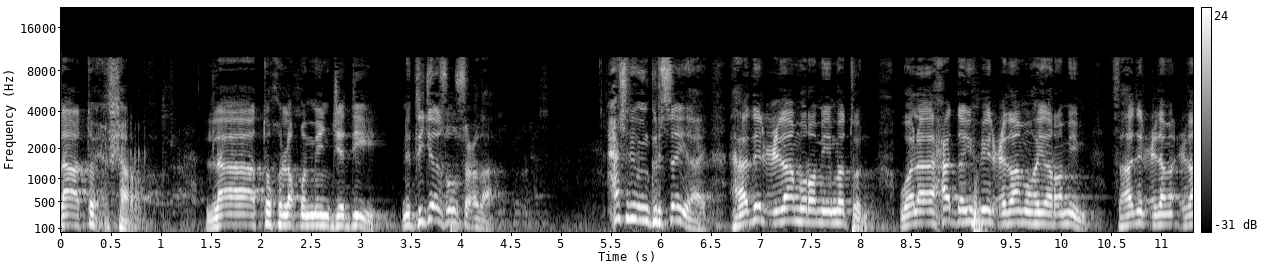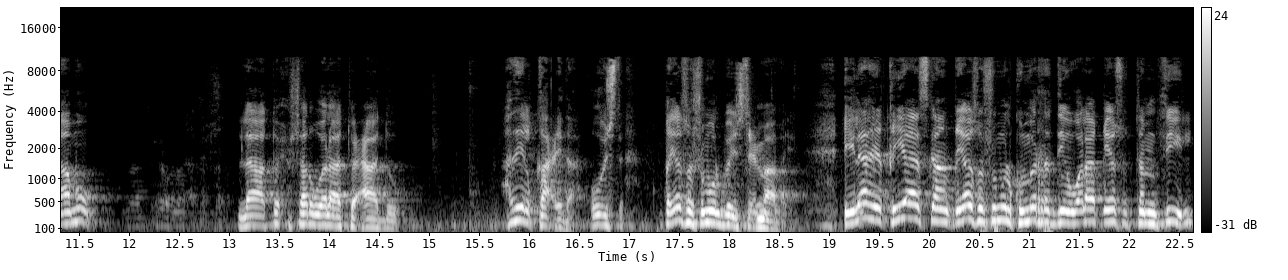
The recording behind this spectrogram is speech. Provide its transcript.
laa tuxshar laa tukhlaqu min jadiid natiijadaas u socdaa xashrigu inkirsan yahay hadihi اlcidaamu ramiimaة walaa axada yuxyi اlcidaam wahiya ramiim fahadihi cidaamu laa tuxshar walaa tucaadu hadihi اlqaacida qiyaasu shumuul bay isticmaalay ilaahay qiyaaskan qiyaasu shumuul kuma radin walaa qiyaasu tamhiil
